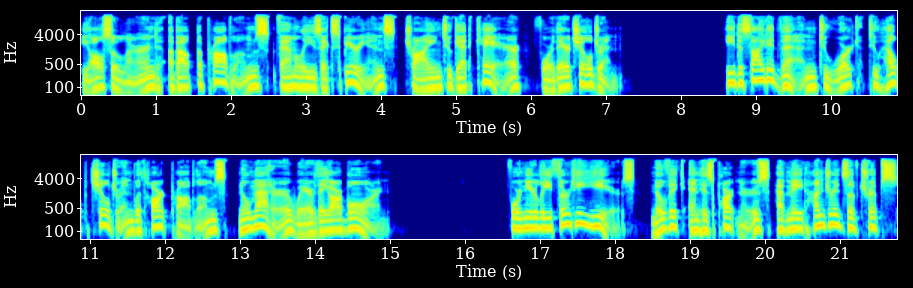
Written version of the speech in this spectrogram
He also learned about the problems families experience trying to get care for their children. He decided then to work to help children with heart problems no matter where they are born. For nearly 30 years, Novick and his partners have made hundreds of trips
